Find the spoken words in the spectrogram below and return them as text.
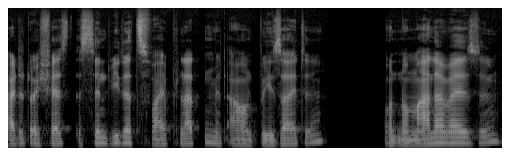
haltet euch fest, es sind wieder zwei Platten mit A und B-Seite. Und normalerweise,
